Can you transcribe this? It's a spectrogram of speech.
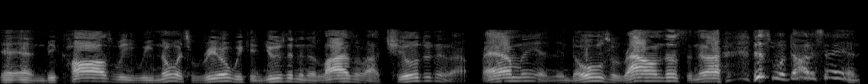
And, and because we, we know it's real, we can use it in the lives of our children and our family and in those around us. And our, this is what God is saying.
